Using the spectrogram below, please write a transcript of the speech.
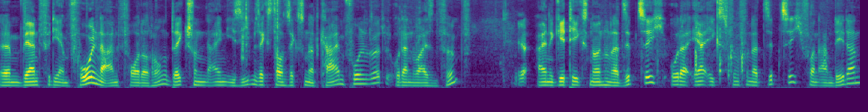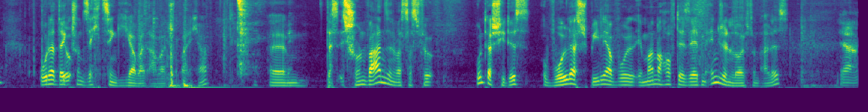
Ähm, während für die empfohlene Anforderung direkt schon ein i7 6600K empfohlen wird oder ein Ryzen 5. Ja. Eine GTX 970 oder RX 570 von AMD dann. Oder direkt Jo. schon 16 GB Arbeitsspeicher. ähm, das ist schon Wahnsinn, was das für Unterschied ist, obwohl das Spiel ja wohl immer noch auf derselben Engine läuft und alles. Ja,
